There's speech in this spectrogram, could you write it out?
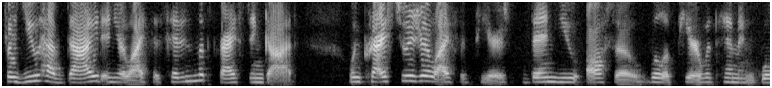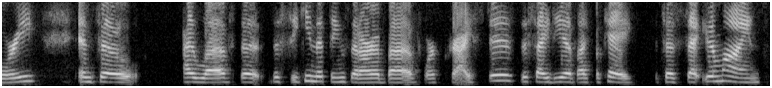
For you have died, and your life is hidden with Christ in God. When Christ, who is your life, appears, then you also will appear with him in glory. And so I love the, the seeking the things that are above where Christ is, this idea of like, okay, it says set your minds.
